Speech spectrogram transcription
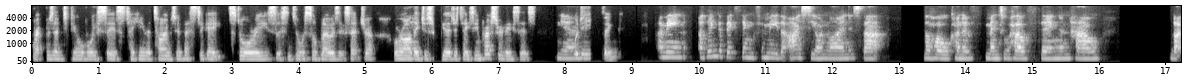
representing all voices, taking the time to investigate stories, listen to whistleblowers, etc., or are they just regurgitating press releases? Yeah. What do you think? I mean, I think a big thing for me that I see online is that the whole kind of mental health thing and how, like,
